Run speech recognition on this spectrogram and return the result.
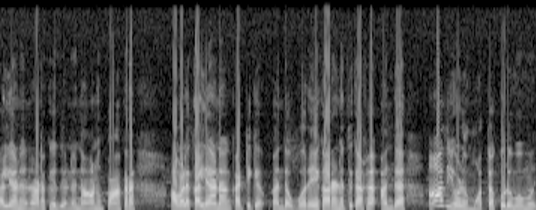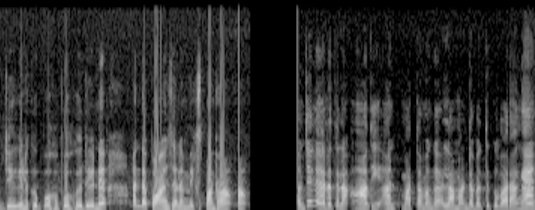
கல்யாணம் நடக்குதுன்னு நானும் பார்க்குறேன் அவளை கல்யாணம் கட்டிக்க வந்த ஒரே காரணத்துக்காக அந்த ஆதியோட மொத்த குடும்பமும் ஜெயிலுக்கு போக போகுதுன்னு அந்த பாய்சனை மிக்ஸ் பண்ணுறான் கொஞ்ச நேரத்தில் ஆதி அண்ட் மற்றவங்க எல்லாம் மண்டபத்துக்கு வராங்க.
